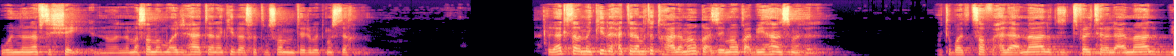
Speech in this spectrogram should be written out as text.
وإنه نفس الشيء إنه لما اصمم واجهات أنا كذا صرت مصمم تجربة مستخدم. الأكثر من كذا حتى لما تدخل على موقع زي موقع Behance مثلا وتبغى تتصفح الأعمال وتفلتر الأعمال ب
